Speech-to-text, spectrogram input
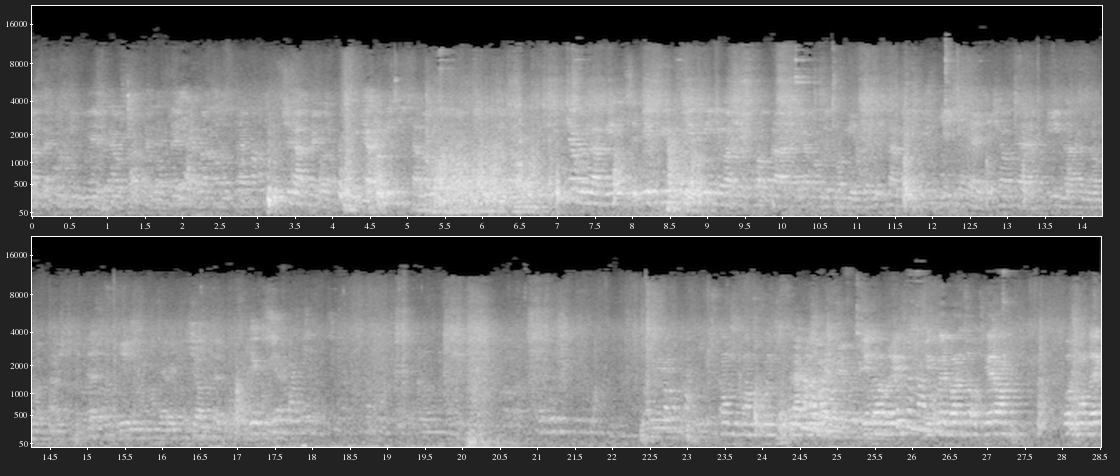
na sesji w dniu 24 września 2013 roku. Opinia Komisji stanowi, chciałbym nadmienić, że nie zmi- nie zmieniła się kwota, jaką wypowiedzieć. Jest tam 34 tysiące i na ten rok dostaliśmy też 34 tysiące. Dziękuję. Pan przewodniczący. Dzień dobry, dziękuję bardzo. Otwieram porządek.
